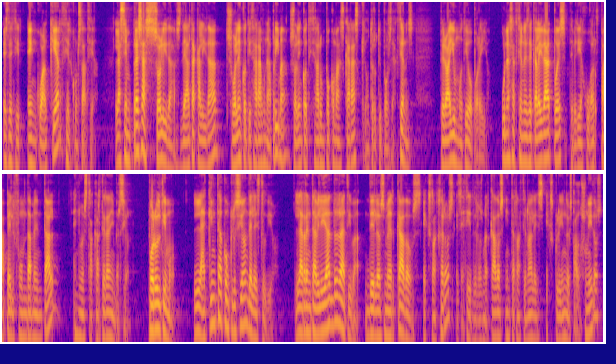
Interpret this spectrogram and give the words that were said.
es decir, en cualquier circunstancia. Las empresas sólidas de alta calidad suelen cotizar a una prima, suelen cotizar un poco más caras que otros tipos de acciones, pero hay un motivo por ello. Unas acciones de calidad, pues, deberían jugar un papel fundamental en nuestra cartera de inversión. Por último, la quinta conclusión del estudio. La rentabilidad relativa de los mercados extranjeros, es decir, de los mercados internacionales excluyendo Estados Unidos,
